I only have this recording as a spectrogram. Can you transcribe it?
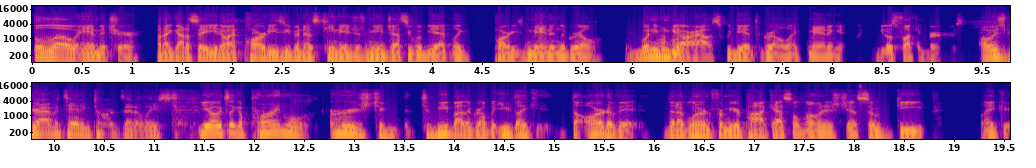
below amateur, but I gotta say, you know, at parties, even as teenagers, me and Jesse would be at like parties, manning the grill. It wouldn't even be Mhm. our house. We'd be at the grill, like manning it. Like, those fucking burgers. Always gravitating towards it at least. You know, it's like a primal urge to to be by the grill, but you like the art of it that I've learned from your podcast alone is just so deep like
